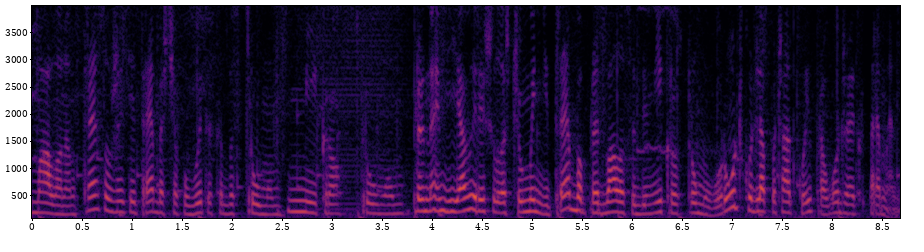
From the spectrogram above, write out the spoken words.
Мало нам стресу в житті, треба ще побити себе струмом, мікрострумом. Принаймні, я вирішила, що мені треба, придбала собі мікрострумову ручку для початку і проводжу експеримент.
